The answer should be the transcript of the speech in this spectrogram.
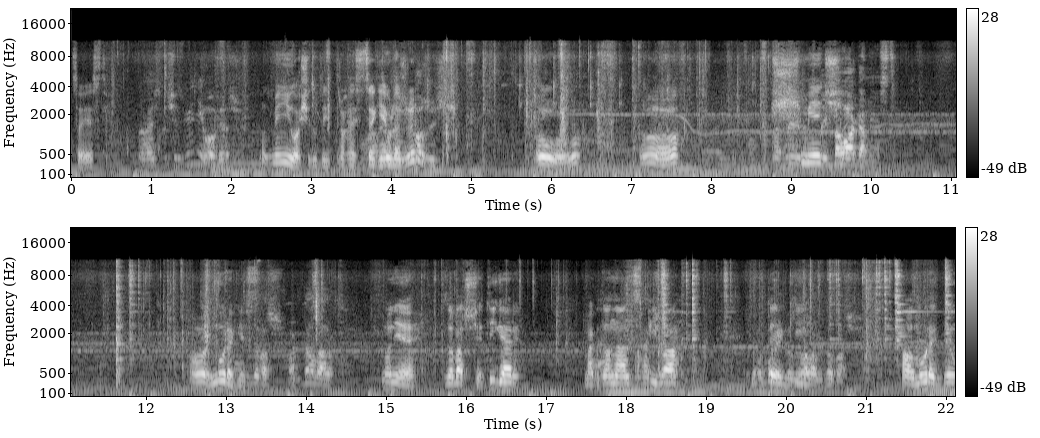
Co jest? trochę się zmieniło, wiesz? No, zmieniło się tutaj, trochę z cegieł leży. Korzyść. O, o, Śmieci. Bałagan jest. o, murek jest. Zobacz, McDonald's. No nie, zobaczcie, Tiger, McDonald's, piwa, butelki. O, murek był.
